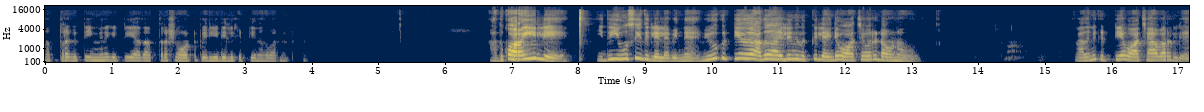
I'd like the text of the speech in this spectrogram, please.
അത്ര കിട്ടി ഇങ്ങനെ കിട്ടി അത് അത്ര ഷോർട്ട് പീരീഡിൽ കിട്ടി എന്നൊക്കെ പറഞ്ഞിട്ട്. അത് കുറയില്ലേ? ഇത് യൂസ് ചെയ്തില്ലല്ലേ പിന്നെ? വ്യൂ കിട്ടിയത് അത് അതിൽ നിൽക്കില്ല അതിന്റെ വാച്ച് അവർ ഡൗൺ ആവും. അതിന് കിട്ടിയ വാച്ച് അവർ ഇല്ലേ?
